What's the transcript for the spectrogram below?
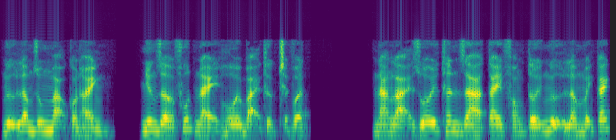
ngự lâm dung mạo còn hành, nhưng giờ phút này hôi bại thực chật vật. Nàng lại duỗi thân ra tay phóng tới ngự lâm mệnh cách,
